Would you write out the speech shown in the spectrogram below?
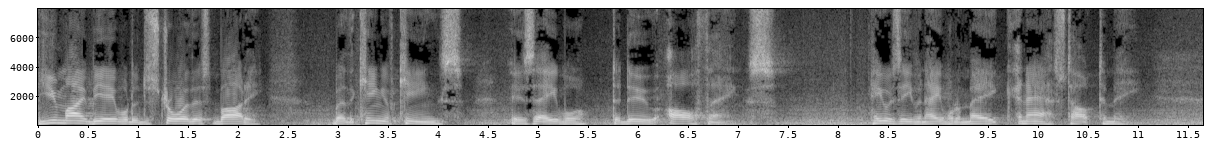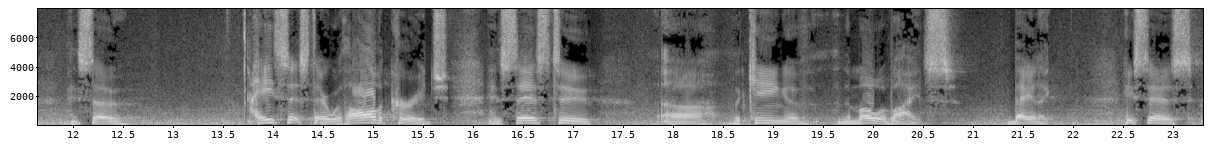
You might be able to destroy this body, but the King of Kings is able to do all things. He was even able to make an ass talk to me. And so he sits there with all the courage and says to uh, the king of the Moabites, Balak, he says,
